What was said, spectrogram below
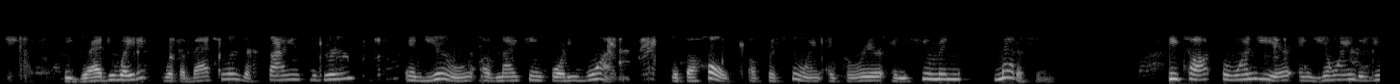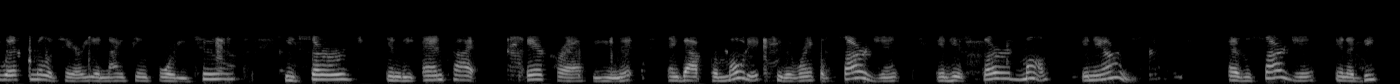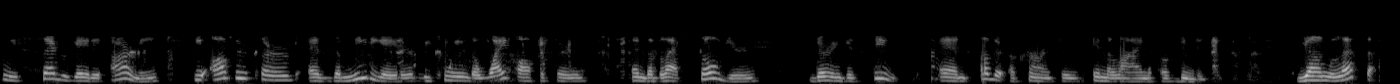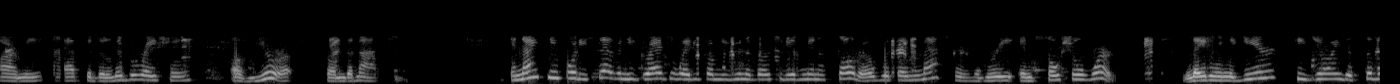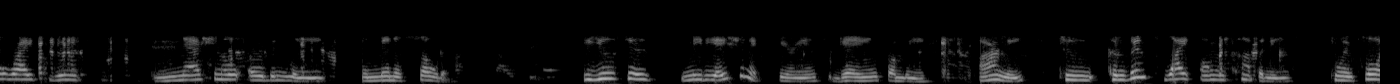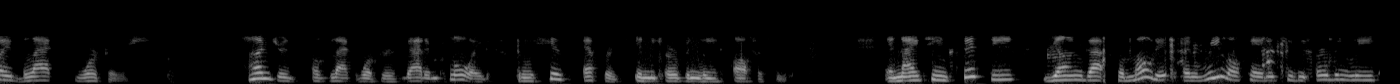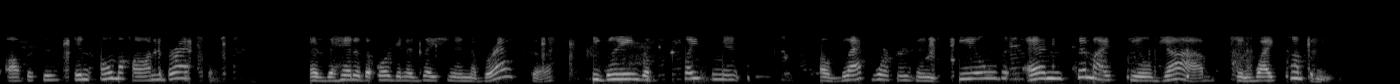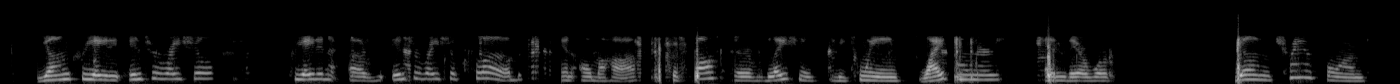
He graduated with a Bachelor's of Science degree in June of 1941 with the hope of pursuing a career in human medicine. He taught for one year and joined the U.S. military in 1942. He served in the anti aircraft unit and got promoted to the rank of sergeant in his third month in the Army. As a sergeant in a deeply segregated Army, he often served as the mediator between the white officers and the black soldiers during disputes and other occurrences in the line of duty. Young left the Army after the liberation of Europe from the Nazis. In 1947, he graduated from the University of Minnesota with a master's degree in social work. Later in the year, he joined the civil rights group National Urban League in Minnesota. He used his mediation experience gained from the Army to convince white owned companies to employ black workers. Hundreds of black workers got employed through his efforts in the Urban League offices. In 1950, Young got promoted and relocated to the Urban League offices in Omaha, Nebraska. As the head of the organization in Nebraska, he gained the placement of black workers in skilled and semi skilled jobs in white companies. Young created interracial created an interracial club in Omaha to foster relations between white owners and their workers. Young transformed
